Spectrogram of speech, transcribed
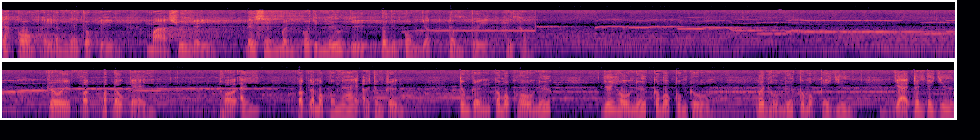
Các con hãy lắng nghe cho kỹ mà suy nghĩ để xem mình có dính líu gì tới những con vật trong truyện hay không. Rồi phật bắt đầu kể. Thuở ấy, phật là một con nai ở trong rừng. Trong rừng có một hồ nước dưới hồ nước có một con rùa, bên hồ nước có một cây dương, và trên cây dương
